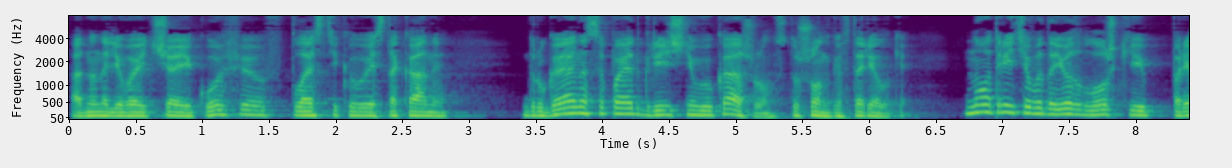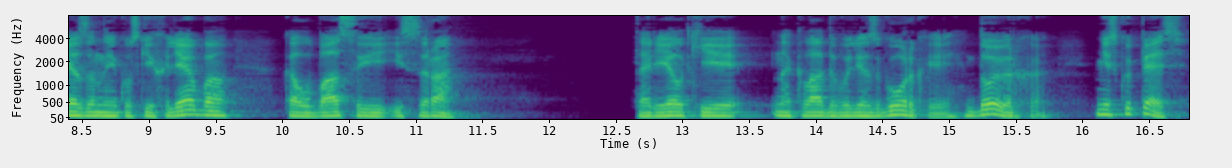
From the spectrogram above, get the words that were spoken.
Одна наливает чай и кофе в пластиковые стаканы, Другая насыпает гречневую кашу с тушенкой в тарелке. Ну а третья выдает ложки порезанные куски хлеба, колбасы и сыра. Тарелки накладывали с горкой, доверха, не скупясь.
